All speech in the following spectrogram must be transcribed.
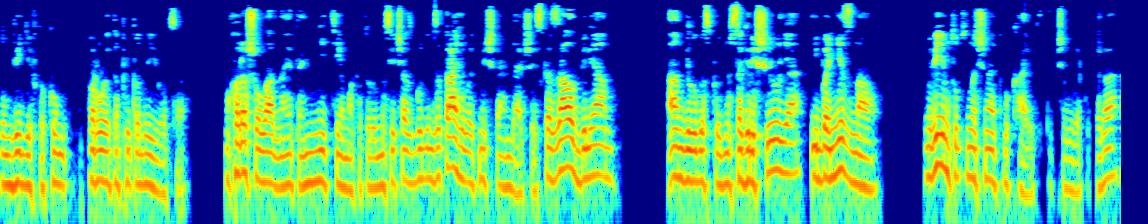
в том виде, в каком порой это преподается. Ну хорошо, ладно, это не тема, которую мы сейчас будем затрагивать, мы читаем дальше. И сказал Белям ангелу Господню, согрешил я, ибо не знал. Мы видим, тут он начинает лукавить этот человек, да?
